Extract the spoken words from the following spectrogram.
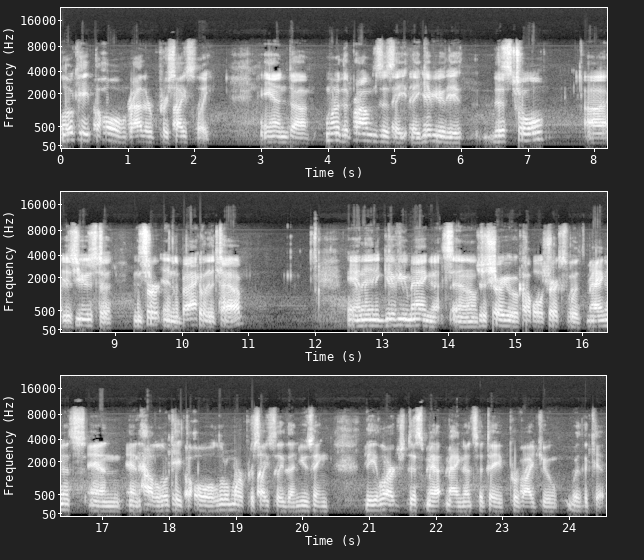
locate the hole rather precisely. And uh, one of the problems is they, they give you the this tool uh, is used to insert in the back of the tab and then they give you magnets and I'll just show you a couple of tricks with magnets and, and how to locate the hole a little more precisely than using the large disc ma magnets that they provide you with the kit.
